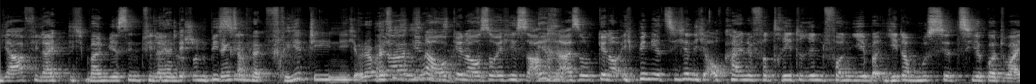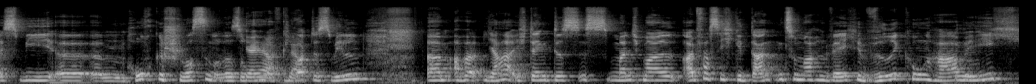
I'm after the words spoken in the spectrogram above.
ja, vielleicht, ich meine, wir sind vielleicht ja, schon ein Denkst du, bisschen. vielleicht friert die nicht oder was? Ja, genau, so? genau, solche Sachen. Also genau, ich bin jetzt sicherlich auch keine Vertreterin von jeder, jeder muss jetzt hier Gott weiß wie äh, ähm, hochgeschlossen oder so, Ja, ja, um. Gottes Willen. Ähm, aber ja, ich denke, das ist manchmal einfach sich Gedanken zu machen, welche Wirkung habe ich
